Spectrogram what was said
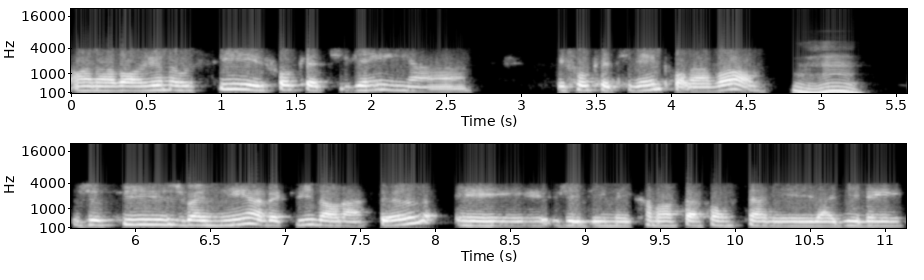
en avoir une aussi, il faut que tu viennes, euh, il faut que tu viennes pour l'avoir. Mhm. Je suis joignée avec lui dans la file et j'ai dit, mais comment ça fonctionne? Et il a dit, mais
